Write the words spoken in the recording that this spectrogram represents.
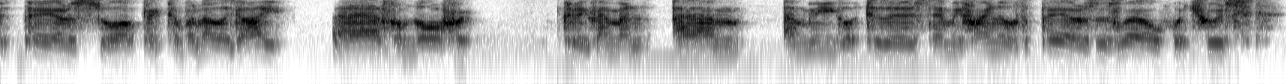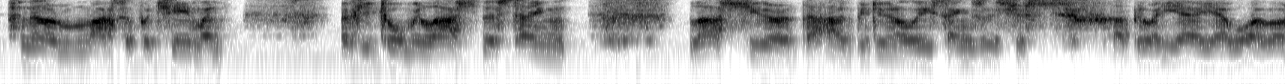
the pairs, so I picked up another guy uh, from Norfolk, Craig Vinman, um, and we got to the semi final of the pairs as well, which was another massive achievement. If you told me last this time last year that I'd be doing all these things, it's just I'd be like, yeah, yeah, whatever.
